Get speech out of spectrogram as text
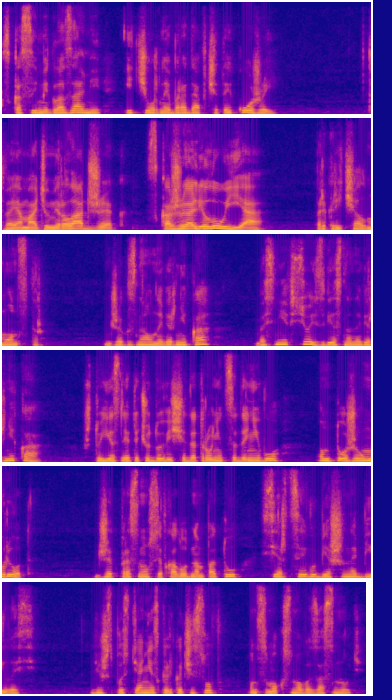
с косыми глазами и черной бородавчатой кожей. «Твоя мать умерла, Джек! Скажи «Аллилуйя!» — прокричал монстр. Джек знал наверняка, во сне все известно наверняка, что если это чудовище дотронется до него, он тоже умрет. Джек проснулся в холодном поту, сердце его бешено билось. Лишь спустя несколько часов он смог снова заснуть.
